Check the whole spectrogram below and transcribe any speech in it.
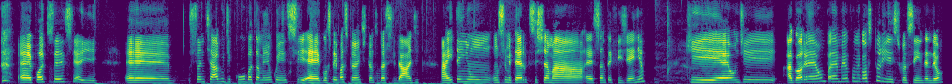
é, pode ser esse aí. É, Santiago de Cuba também eu conheci, é, gostei bastante, tanto da cidade. Aí tem um, um cemitério que se chama é, Santa Efigênia, que é onde agora é, um, é meio que um negócio turístico, assim, entendeu?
